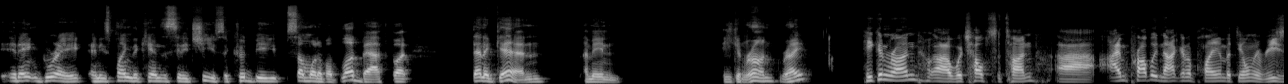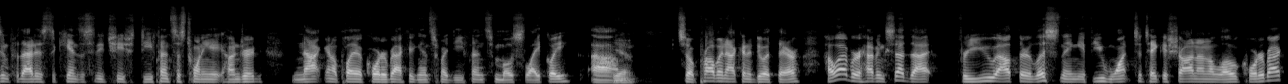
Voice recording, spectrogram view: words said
it ain't great, and he's playing the Kansas City Chiefs. It could be somewhat of a bloodbath, but then again, I mean, he can run, right? He can run, uh, which helps a ton. Uh, I'm probably not going to play him, but the only reason for that is the Kansas City Chiefs defense is 2,800. Not going to play a quarterback against my defense, most likely. Um, yeah. So probably not going to do it there. However, having said that, for you out there listening, if you want to take a shot on a low quarterback,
